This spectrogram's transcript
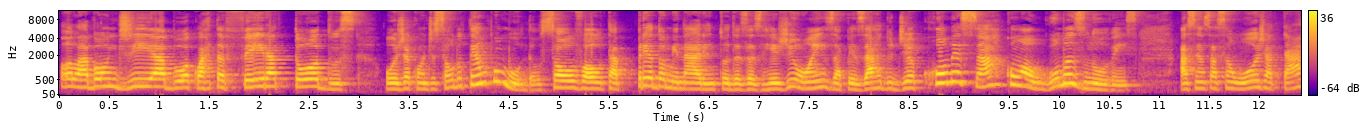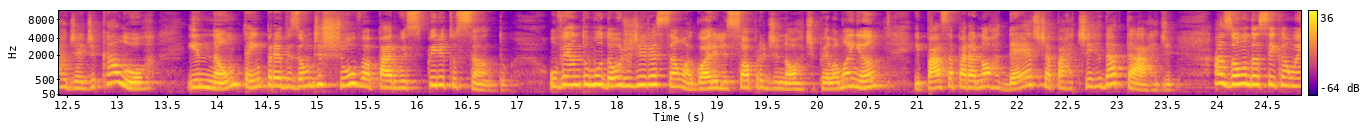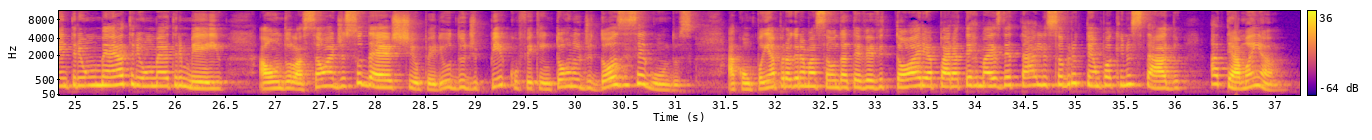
Olá, bom dia, boa quarta-feira a todos. Hoje a condição do tempo muda. O sol volta a predominar em todas as regiões, apesar do dia começar com algumas nuvens. A sensação hoje à tarde é de calor e não tem previsão de chuva para o Espírito Santo. O vento mudou de direção, agora ele sopra de norte pela manhã e passa para nordeste a partir da tarde. As ondas ficam entre um metro e um metro e meio. A ondulação é de sudeste e o período de pico fica em torno de 12 segundos. Acompanhe a programação da TV Vitória para ter mais detalhes sobre o tempo aqui no estado. Até amanhã!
